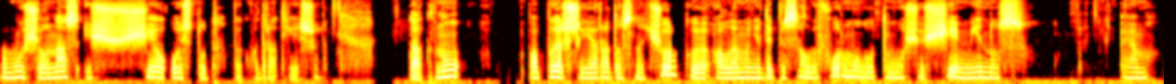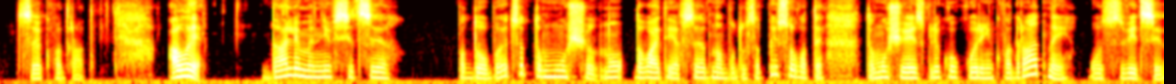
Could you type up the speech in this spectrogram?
Тому що у нас іще ось тут p квадрат є ще. Так, ну, по-перше, я радосно чоркаю, але мені дописали формулу, тому що ще мінус mc квадрат. Але далі мені всі це подобається, тому що, ну, давайте я все одно буду записувати, тому що я звліку корінь квадратний, ось звідси,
